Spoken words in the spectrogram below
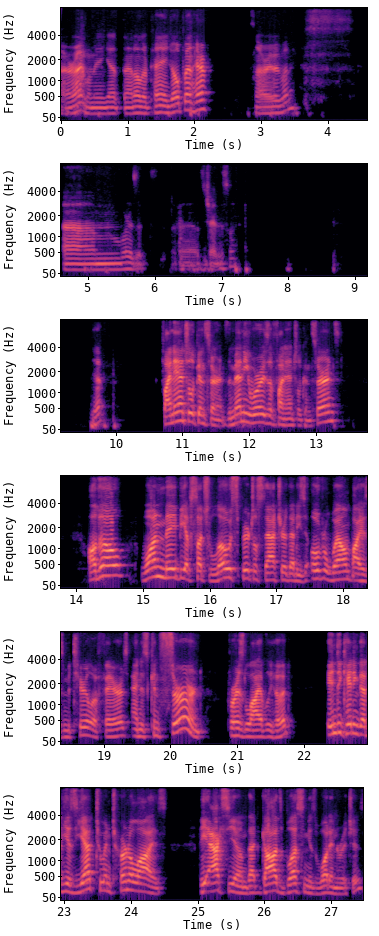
All right, let me get that other page open here. Sorry, everybody. Um, where is it? Uh, let's try this one. Yep. Financial concerns, the many worries of financial concerns. Although one may be of such low spiritual stature that he's overwhelmed by his material affairs and is concerned for his livelihood, indicating that he has yet to internalize the axiom that God's blessing is what enriches.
